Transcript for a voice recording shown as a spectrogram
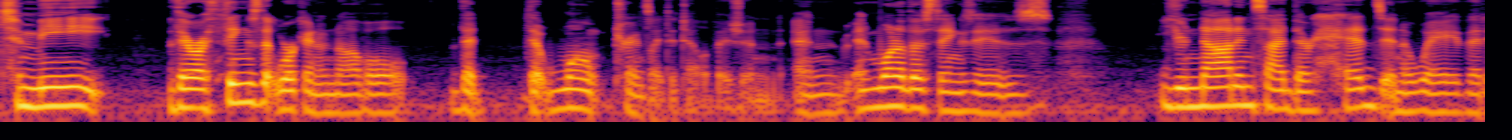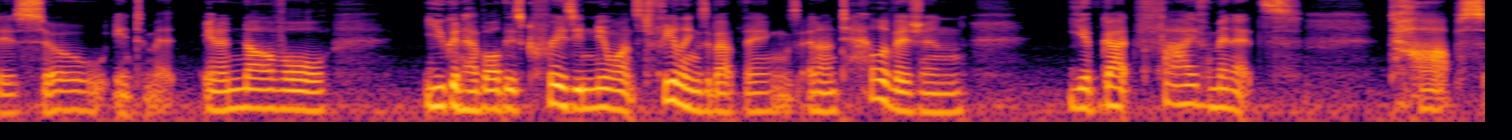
To me, there are things that work in a novel that that won't translate to television. And and one of those things is you're not inside their heads in a way that is so intimate. In a novel, you can have all these crazy nuanced feelings about things and on television, you've got 5 minutes tops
